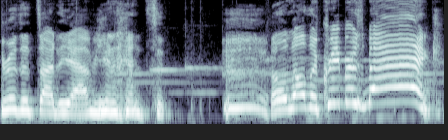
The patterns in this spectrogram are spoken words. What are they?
he was inside the ambulance. oh no, the creeper's back!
